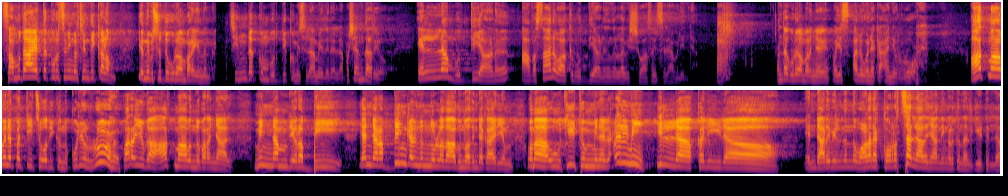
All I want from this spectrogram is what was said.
സമുദായത്തെക്കുറിച്ച് നിങ്ങൾ ചിന്തിക്കണം എന്ന് വിശുദ്ധ ഖുർആൻ പറയുന്നുണ്ട്. ചിന്തക്കും ബുദ്ധിക്കും ഇസ്ലാം എതിരല്ല. പക്ഷെ എന്താ അറിയോ? എല്ലാം ബുദ്ധിയാണ് അവസാന വാക്ക് ബുദ്ധിയാണ് എന്നുള്ള വിശ്വാസം ഇസ്ലാമിലില്ല. എന്താ ഖുർആൻ പറഞ്ഞത് വയസ് അലൂനക റൂഹ്. ആത്മാവിനെ പറ്റി ചോദിക്കുന്നു. കുലി റൂഹ് പറയുക ആത്മാവെന്ന് പറഞ്ഞാൽ മിന്നം റബ്ബി എന്റെ റബ്ബിങ്കൽ നിന്നുള്ളതാകുന്നു അതിന്റെ കാര്യം. മിനൽ ഇൽമി ഇല്ലാ എന്റെ അറിവിൽ നിന്ന് വളരെ കുറച്ചല്ലാതെ ഞാൻ നിങ്ങൾക്ക് നൽകിയിട്ടില്ല.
